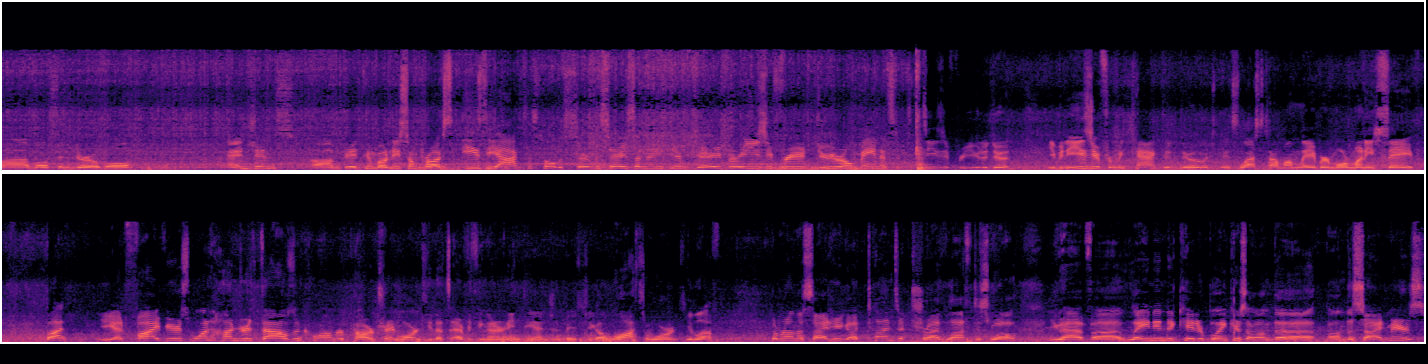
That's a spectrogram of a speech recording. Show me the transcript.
uh, most endurable engines. Um, great thing about Nissan products, easy access to all the service areas underneath here. Very, very easy for you to do your own maintenance. It's easy for you to do it. Even easier for mechanic to do it, which means less time on labor, more money saved. But you get five years, 100,000 kilometer powertrain warranty. That's everything underneath the engine base. You got lots of warranty left. Come around the side here, you got tons of tread left as well. You have uh, lane indicator blinkers on the on the side mirrors.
